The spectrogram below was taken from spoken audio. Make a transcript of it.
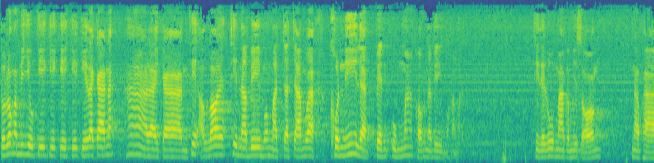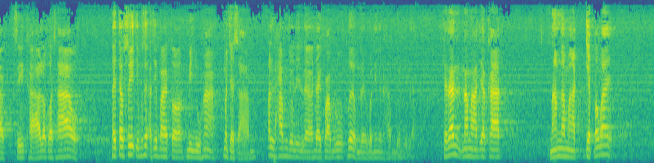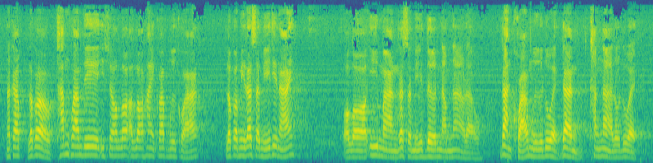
ตัวลงมันมีอยู่กี่กี่กี่กี่กี่รายการนะห้ารายการที่อัลลอฮ์ที่นบีมุฮัมมัดจะจำว่า คนนี้แหละเป็นอุมมาของนบีมุฮัมมัดที่ได้รู้มาก็มีสองหน้าผากสีขาแล้วก็เท้า ในตัฟซีอิบุตอธิบายต่อมีอยู่ห้าไม่ใช่สามอัลฮัมดุลิลละได้ความรู้เพิ่มเลยวันนี้อัลฮัมดุลิลละฉะนั้นนามาจาขาดนำนามาดเก็บเอาไว้นะครับ แล้วก็ทำความดีอิชอัลลอฮ์อัลลอฮ์ให้ความมือขวา แล้วก็มีรัศมีที่ไหนอัลลอฮ์อีมาน รัศมีเดินนำหน้าเรา ด้านขวามือด้วย ด้านข้างหน้าเราด้วย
